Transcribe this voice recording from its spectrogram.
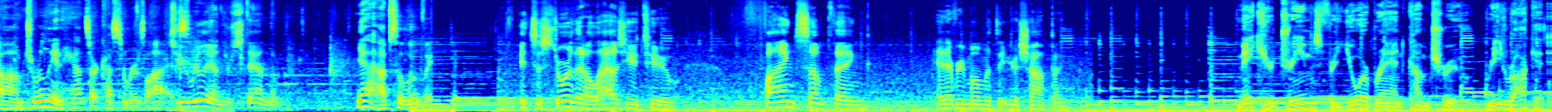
um, to really enhance our customers' lives. So you really understand them. Yeah, absolutely. It's a store that allows you to find something at every moment that you're shopping. Make your dreams for your brand come true. Read Rocket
